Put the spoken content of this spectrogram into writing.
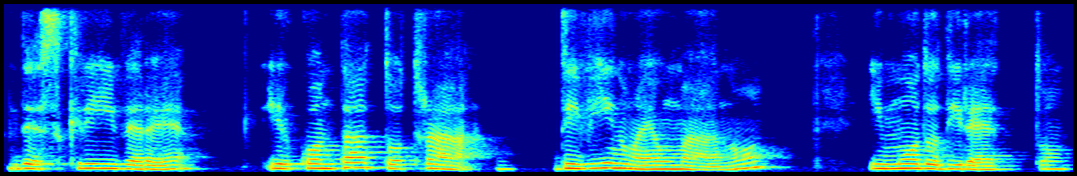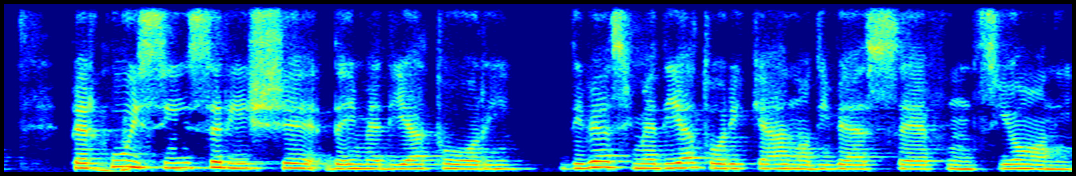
descrivere il contatto tra divino e umano in modo diretto, per cui si inserisce dei mediatori, diversi mediatori che hanno diverse funzioni.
